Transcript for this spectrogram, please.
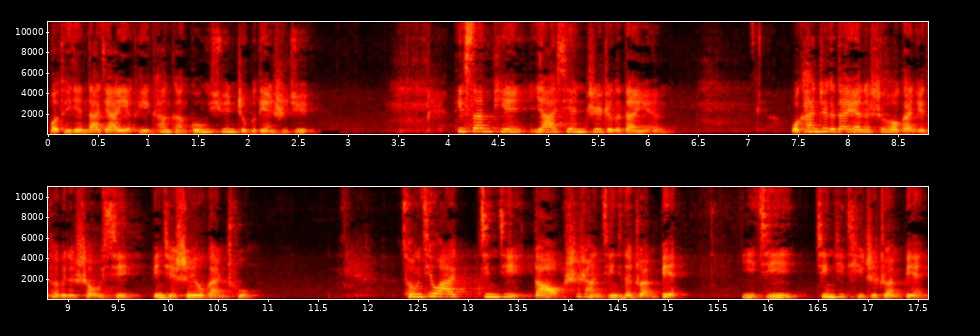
我推荐大家也可以看看《功勋》这部电视剧。第三篇《鸭先知》这个单元，我看这个单元的时候，感觉特别的熟悉，并且深有感触。从计划经济到市场经济的转变，以及经济体制转变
